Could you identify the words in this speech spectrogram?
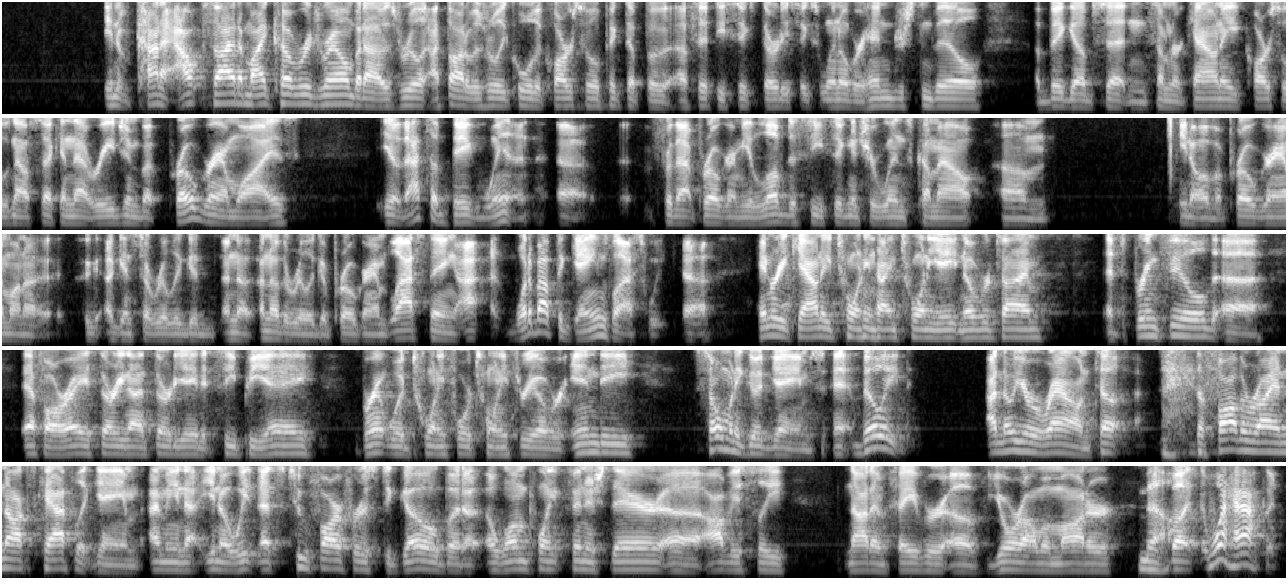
you know, kind of outside of my coverage realm, but I was really I thought it was really cool that Clarksville picked up a, a 56-36 win over Hendersonville, a big upset in Sumner County. Clarksville's now second that region, but program wise, you know, that's a big win uh, for that program. You love to see signature wins come out. Um, you know, of a program on a against a really good another really good program. Last thing, I, what about the games last week? Uh, Henry County 29-28 in overtime at Springfield, uh, FRA 39-38 at CPA, Brentwood 24-23 over Indy. So many good games. And Billy, I know you're around. Tell the Father Ryan Knox Catholic game. I mean, you know, we, that's too far for us to go, but a, a one point finish there, uh, obviously not in favor of your alma mater. No. But what happened?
